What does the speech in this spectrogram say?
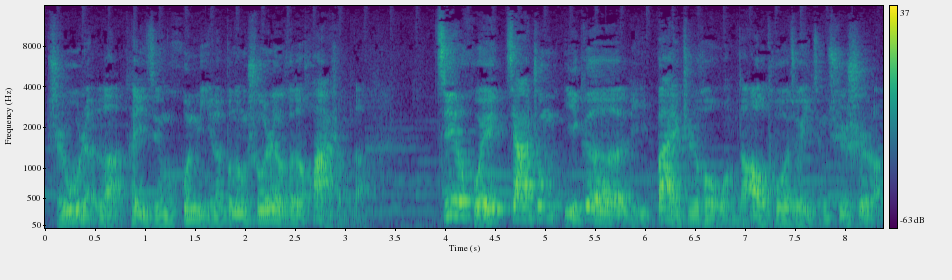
植物人了，他已经昏迷了，不能说任何的话什么的。接回家中一个礼拜之后，我们的奥托就已经去世了。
